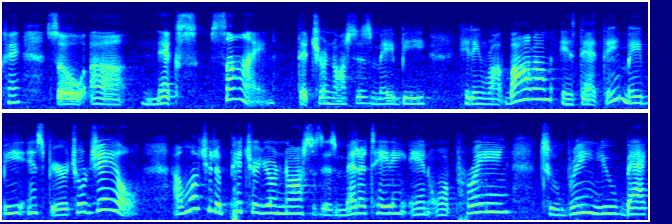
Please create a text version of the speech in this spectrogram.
Okay, so uh, next sign that your narcissist may be hitting rock bottom is that they may be in spiritual jail. I want you to picture your narcissist meditating and or praying to bring you back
